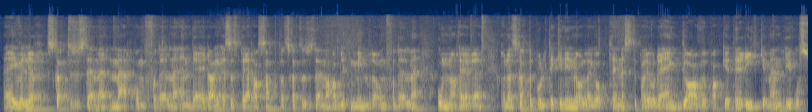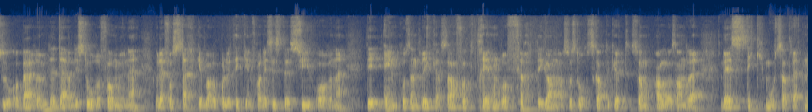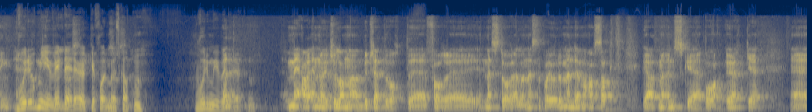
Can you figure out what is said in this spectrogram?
Jeg vil gjøre skattesystemet mer omfordelende enn det er i dag. SSB har sagt at skattesystemet har blitt mindre omfordelende under Høyre. Og den skattepolitikken de nå legger opp til neste periode, er en gavepakke til rike menn i Oslo og Bærum. Det er der de store formuene er. Og det forsterker bare politikken fra de siste syv årene. De 1% rikeste har fått 340 ganger så stort skattekutt som alle oss andre. Det er stikk motsatt retning. Hvor mye vil dere øke formuesskatten? Hvor mye vil dere øke den? Vi har ennå ikke landa budsjettet vårt eh, for eh, neste år eller neste periode, men det vi har sagt, er at vi ønsker å øke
